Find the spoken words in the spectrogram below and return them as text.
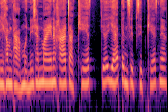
มีคำถามเหมือนที่ฉันไหมนะคะ จากเคสเยอะแยะเป็น10บสิบเคสเนี่ย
